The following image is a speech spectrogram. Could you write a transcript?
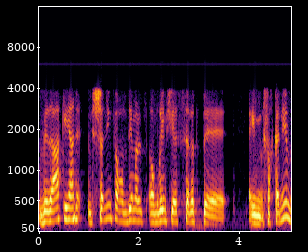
וזה רק עניין, שנים כבר עובדים על, אומרים שיש סרט ב... עם שחקנים,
